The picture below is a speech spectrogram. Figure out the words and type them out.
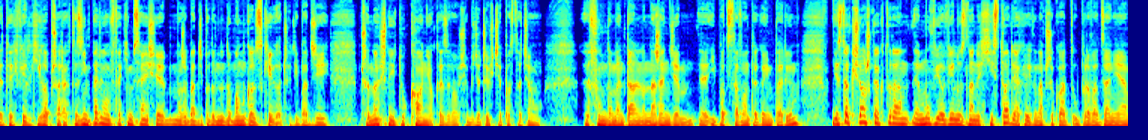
e, tych wielkich obszarach. To jest imperium w takim sensie może bardziej podobne do mongolskiego, czyli bardziej przenośny i tu koń okazywał się być oczywiście postacią e, fundamentalną, narzędziem e, i podstawą tego imperium. Jest to książka, która mówi o wielu znanych historiach, jak na przykład uprowadzenie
